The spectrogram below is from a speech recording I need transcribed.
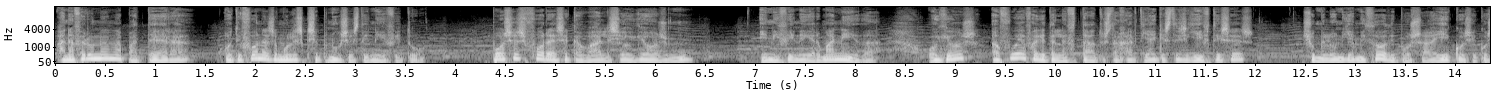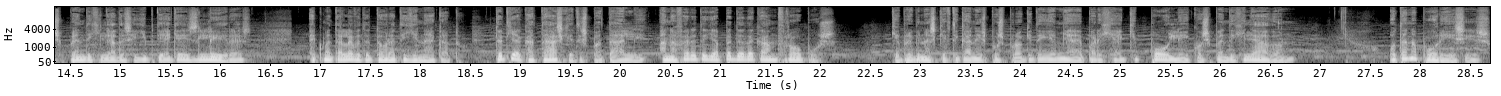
Αναφέρουν ένα πατέρα ότι φώναζε μόλις ξυπνούσε στην ύφη του Πόσες φορές εκαβάλισε ο γιος μου, η νυφή είναι Γερμανίδα. Ο γιος, αφού έφαγε τα λεφτά του στα χαρτιά και στις γύφτισες, σου μιλούν για μυθόδη ποσά 20-25 χιλιάδες Αιγυπτιακές λίρες, εκμεταλλεύεται τώρα τη γυναίκα του. Τέτοια κατάσχετη σπατάλη αναφέρεται για 5-10 ανθρώπους και πρέπει να σκεφτεί κανείς πως πρόκειται για μια επαρχιακή πόλη 25.000. Όταν απορρίσεις,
